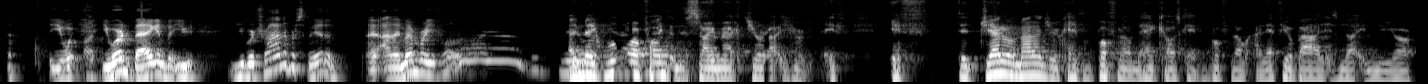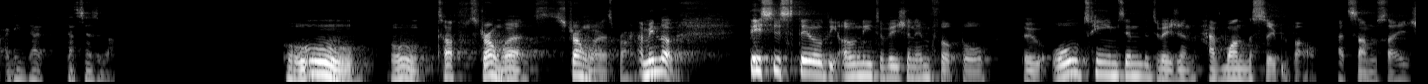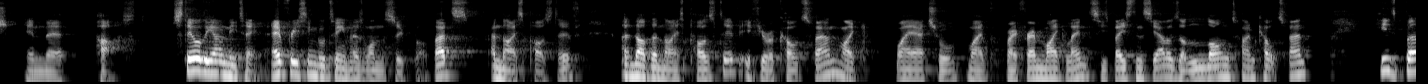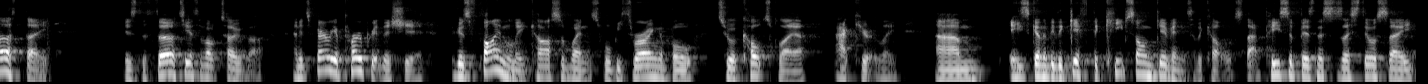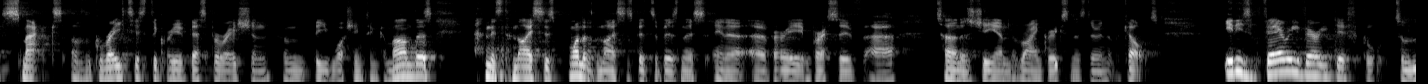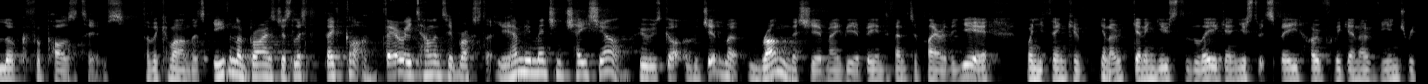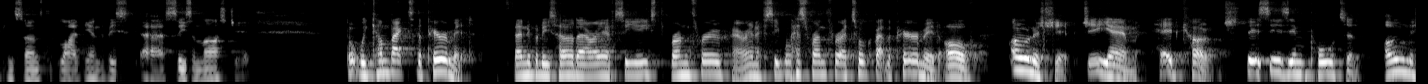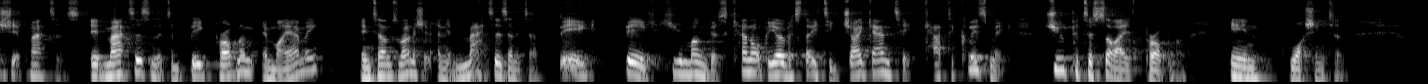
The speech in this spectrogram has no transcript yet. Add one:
you were you weren't begging, but you you were trying to persuade him, and, and I remember he thought, oh yeah. I'd make one more point on this. Sorry, Mark. You're, you're, if if the general manager came from Buffalo and the head coach came from Buffalo, and Efe Obada is not in New York, I think that that says it all. Oh, Oh, tough, strong words. Strong words, Brian. I mean, look, this is still the only division in football who all teams in the division have won the Super Bowl at some stage in their past. Still the only team. Every single team has won the Super Bowl. That's a nice positive. Another nice positive, if you're a Colts fan, like my actual my my friend Mike Lentz, he's based in Seattle, is a long-time Colts fan. His birthday is the 30th of October. And it's very appropriate this year because finally Carson Wentz will be throwing a ball to a Colts player accurately. Um, he's going to be the gift that keeps on giving to the Colts. That piece of business, as I still say, smacks of the greatest degree of desperation from the Washington Commanders, and it's the nicest, one of the nicest bits of business in a, a very impressive uh, turn as GM that Ryan Grigson is doing at the Colts it is very, very difficult to look for positives for the Commanders. Even though Brian's just listed, they've got a very talented roster. You haven't even mentioned Chase Young, who's got a legitimate run this year, maybe of being Defensive Player of the Year. When you think of you know getting used to the league, getting used to its speed, hopefully getting over the injury concerns that blight the end of his uh, season last year. But we come back to the pyramid. If anybody's heard our AFC East run through, our NFC West run through, I talk about the pyramid of ownership, GM, head coach. This is important ownership matters. It matters, and it's a big problem in Miami in terms of ownership, and it matters, and it's a big, big, humongous, cannot be overstated, gigantic, cataclysmic, Jupiter sized problem in Washington.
